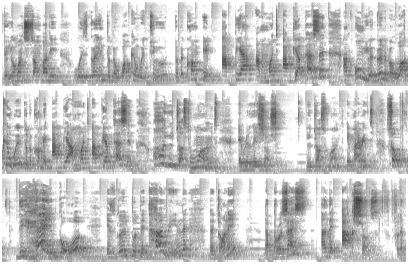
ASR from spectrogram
do you want somebody who is going to be working with you to become a happier and much happier person, and whom you are going to be working with to become a happier and much happier person, or you just want a relationship? You just want a marriage. So, the end goal is going to determine the journey, the process, and the actions. So, the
